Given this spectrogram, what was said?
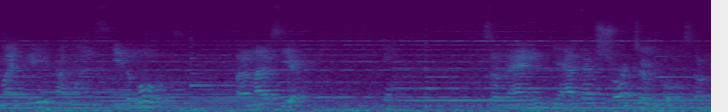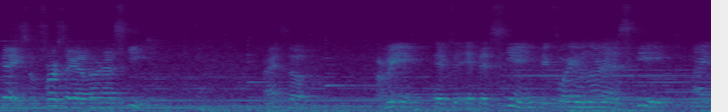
might be I want to ski the moguls, but I'm not a skier. Yeah. So then you have to have short-term goals. Okay, so first I gotta learn how to ski. Right? So for me, if, if it's skiing, before I even learn how to ski, I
